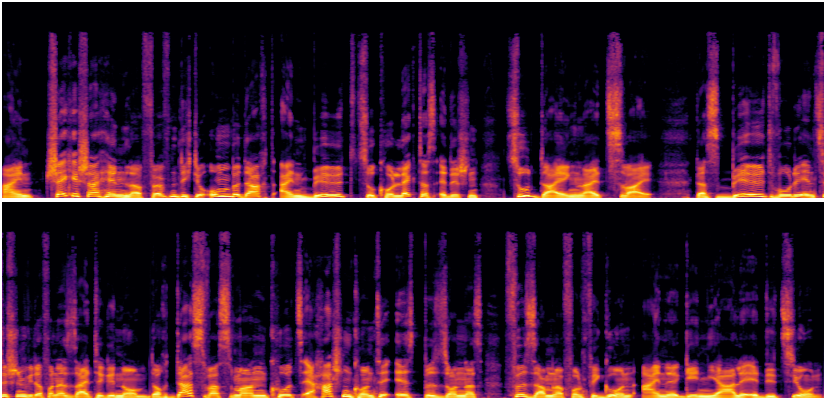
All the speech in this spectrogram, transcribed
Ein tschechischer Händler veröffentlichte unbedacht ein Bild zur Collectors Edition zu Dying Light 2. Das Bild wurde inzwischen wieder von der Seite genommen. Doch das, was man kurz erhaschen konnte, ist besonders für Sammler von Figuren eine geniale Edition. Edition.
